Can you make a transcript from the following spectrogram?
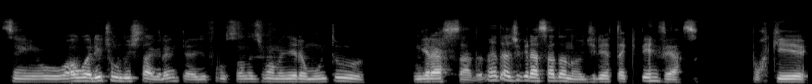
Sim, o algoritmo do Instagram, que ele funciona de uma maneira muito engraçada. Na verdade, engraçada não, eu diria até que perversa. Porque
